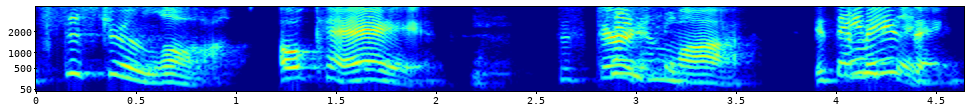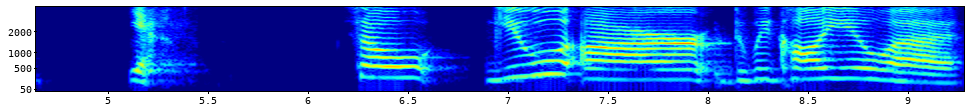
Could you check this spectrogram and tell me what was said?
Sister in law. Okay. Sister in law. It's Same amazing. Thing. Yeah. So you are, do we call you a,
